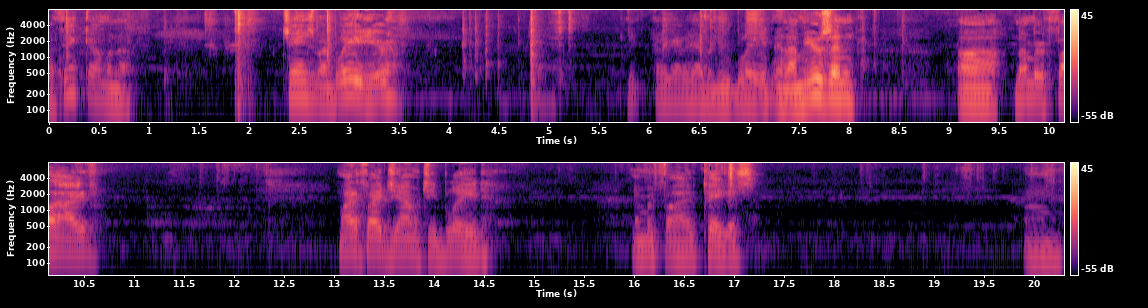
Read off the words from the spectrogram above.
I think I'm going to change my blade here. I got to have a new blade. And I'm using uh, number five modified geometry blade. Number five, Pegasus. Um,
